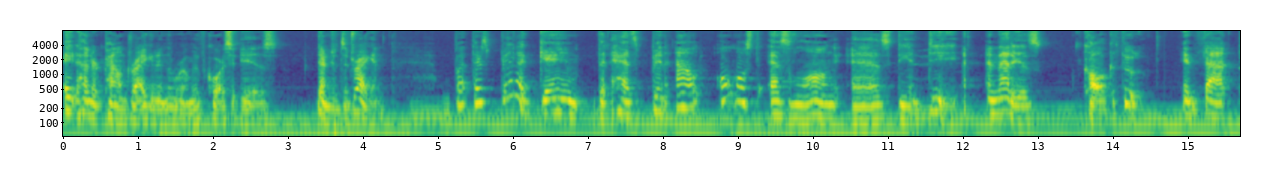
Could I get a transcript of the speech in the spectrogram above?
800 pound dragon in the room, of course, is Dungeons and Dragons. But there's been a game that has been out almost as long as D&D, and that is Call of Cthulhu. In fact,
